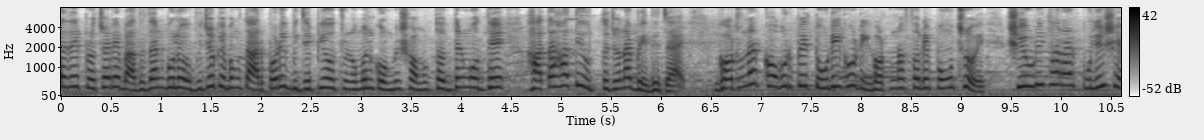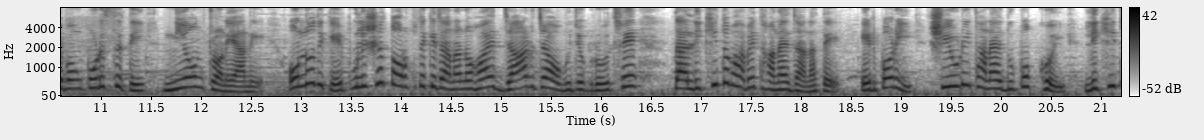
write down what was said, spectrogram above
তাদের প্রচারে বাধা দেন বলে অভিযোগ এবং তারপরে বিজেপি ও তৃণমূল কর্মী সমর্থকদের মধ্যে হাতাহাতি উত্তেজনা বেঁধে যায়। ঘটনার খবর পেয়ে তড়িঘড়ি ঘটনাস্থলে পৌঁছয় সিউড়ি থানার পুলিশ এবং পরিস্থিতি নিয়ন্ত্রণে আনে। অন্যদিকে পুলিশের তরফ থেকে জানানো হয় যার যা অভিযোগ রয়েছে তা লিখিতভাবে থানায় জানাতে। এরপরই সিউড়ি থানায় দুপক্ষই লিখিত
